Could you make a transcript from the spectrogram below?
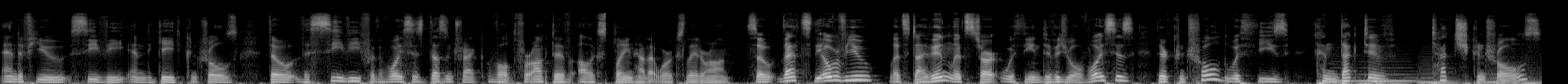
and a few CV and gate controls, though the CV for the voices doesn't track volt for octave. I'll explain how that works later on. So that's the overview. Let's dive in. Let's start with the individual voices. They're controlled with these conductive touch controls.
